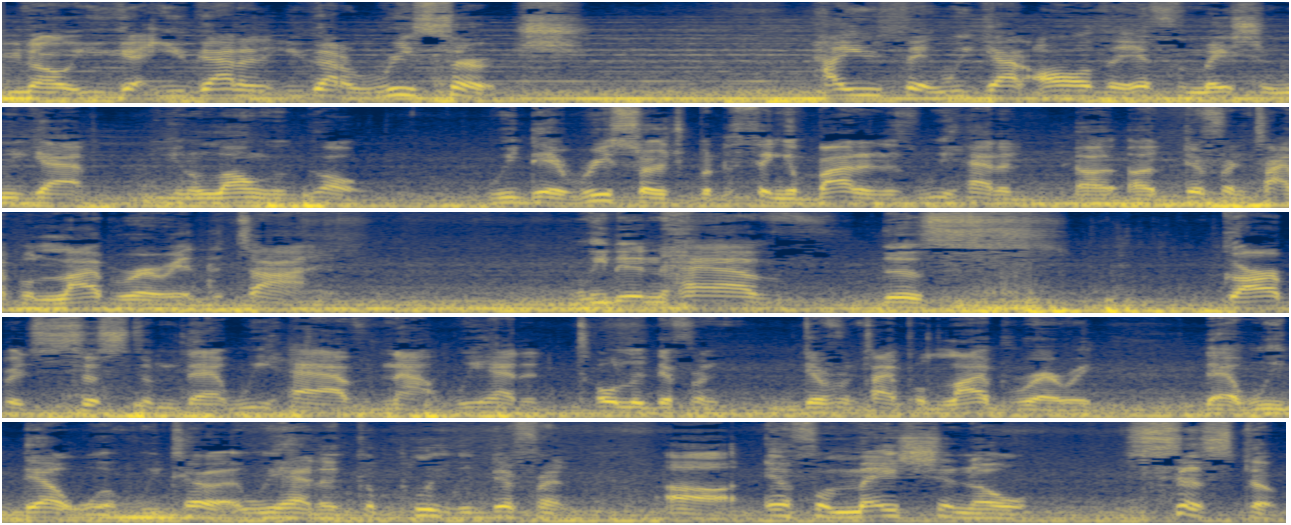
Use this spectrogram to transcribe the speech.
You know, you got you got to you got to research. How you think we got all the information we got, you know, long ago? We did research, but the thing about it is we had a, a, a different type of library at the time. We didn't have this garbage system that we have now. We had a totally different different type of library that we dealt with. We we had a completely different uh, informational system.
